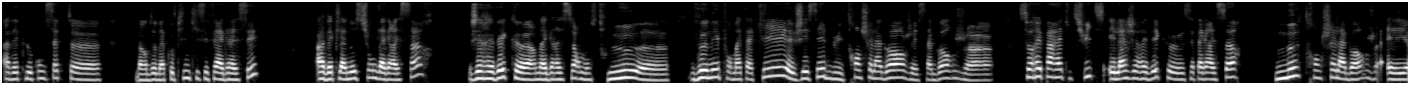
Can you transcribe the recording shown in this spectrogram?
avec le concept ben, de ma copine qui s'est fait agresser, avec la notion de l'agresseur. J'ai rêvé qu'un agresseur monstrueux venait pour m'attaquer. J'ai essayé de lui trancher la gorge et sa gorge se réparait tout de suite. Et là, j'ai rêvé que cet agresseur me tranchait la gorge et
